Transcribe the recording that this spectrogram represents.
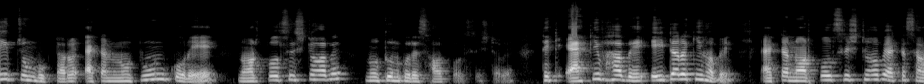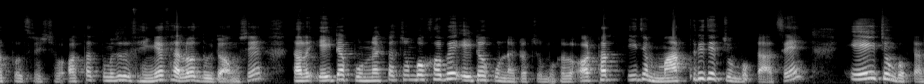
এই চুম্বকটারও একটা নতুন করে নর্থ পোল সৃষ্টি হবে, নতুন করে সাউথ পোল সৃষ্টি হবে। ঠিক একইভাবে এইটারও কি হবে? একটা নর্থ পোল সৃষ্টি হবে, একটা সাউথ পোল সৃষ্টি হবে। অর্থাৎ তুমি যদি ভেঙে ফেলো দুইটা অংশে, তাহলে এইটা পূর্ণ একটা চুম্বক হবে, এইটাও পূর্ণ একটা চুম্বক হবে। অর্থাৎ এই যে মাতৃ যে চুম্বকটা আছে, এই চুম্বকটার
